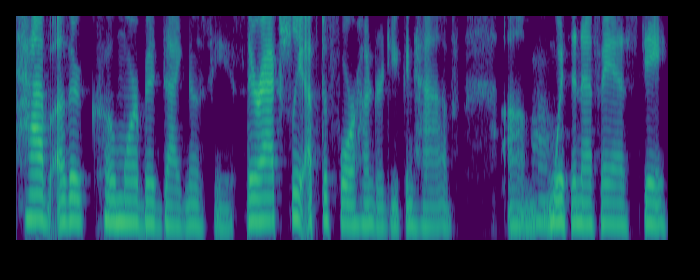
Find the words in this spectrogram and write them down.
have other comorbid diagnoses. They're actually up to 400 you can have um, wow. with an FASD.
